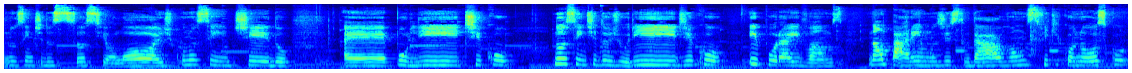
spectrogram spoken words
no sentido sociológico, no sentido é, político, no sentido jurídico e por aí vamos. Não paremos de estudar, vamos, fique conosco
